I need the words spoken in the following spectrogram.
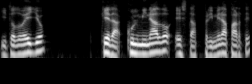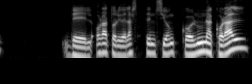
Y todo ello queda culminado esta primera parte del oratorio de la ascensión con una coral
